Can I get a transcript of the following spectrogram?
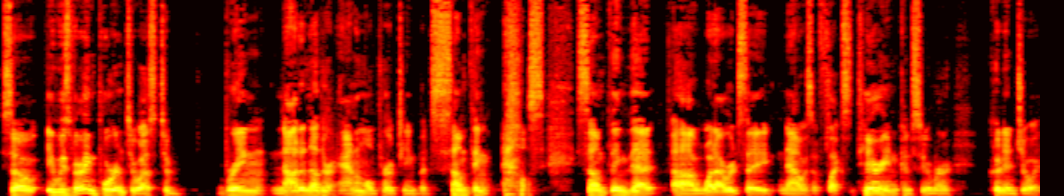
So it was very important to us to bring not another animal protein, but something else, something that uh, what I would say now as a flexitarian consumer could enjoy.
